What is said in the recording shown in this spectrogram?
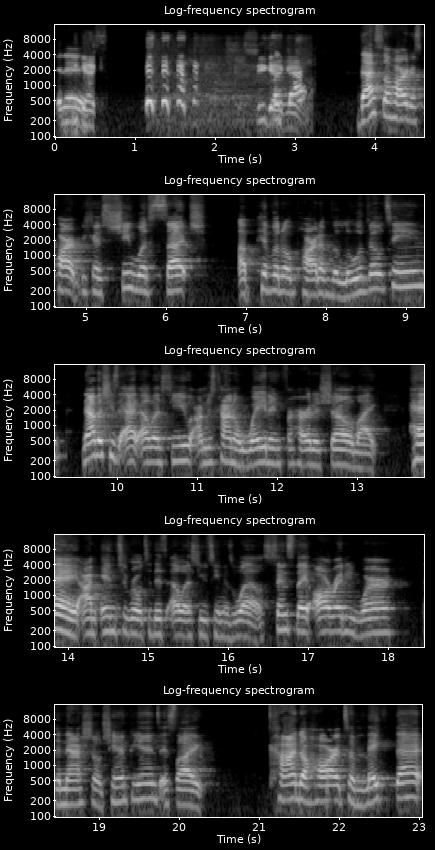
it is. She got, she got that, That's the hardest part because she was such a pivotal part of the Louisville team. Now that she's at LSU, I'm just kind of waiting for her to show like hey, I'm integral to this LSU team as well. Since they already were the national champions, it's like kind of hard to make that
